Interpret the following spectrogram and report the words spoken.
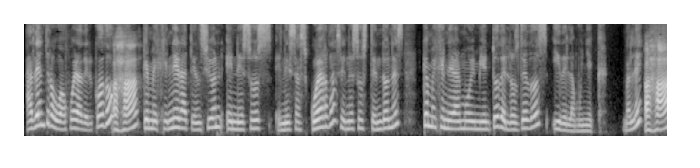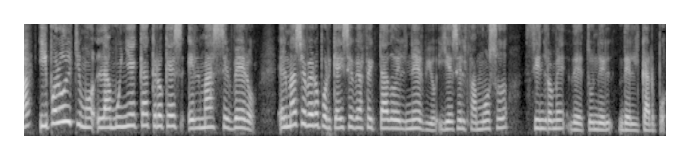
adentro o afuera del codo Ajá. que me genera tensión en esos, en esas cuerdas, en esos tendones que me generan movimiento de los dedos y de la muñeca, ¿vale? Ajá. Y por último, la muñeca creo que es el más severo. El más severo porque ahí se ve afectado el nervio y es el famoso síndrome de túnel del carpo,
